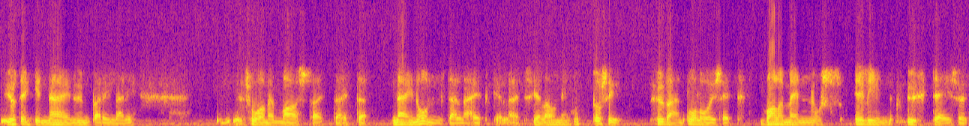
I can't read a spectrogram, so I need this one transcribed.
jotenkin näen ympärilläni Suomen maassa, että, että näin on tällä hetkellä. Että siellä on niin kuin tosi hyvän oloiset valmennus, elinyhteisöt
